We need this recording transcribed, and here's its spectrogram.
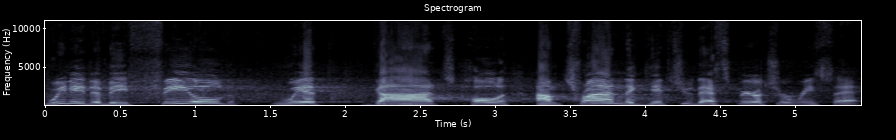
We need to be filled with God's holy. I'm trying to get you that spiritual reset.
